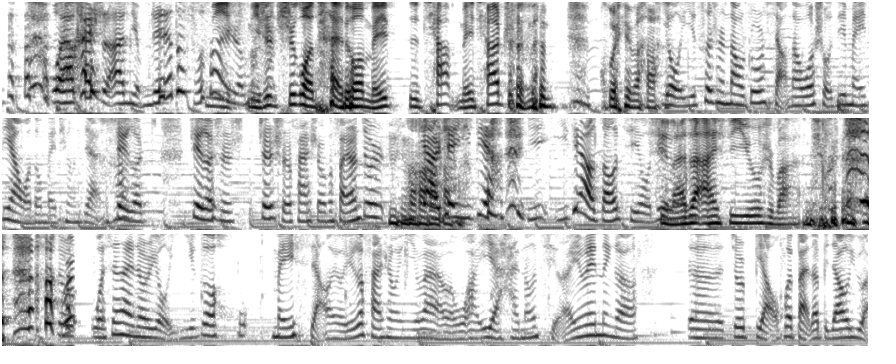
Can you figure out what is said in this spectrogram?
我要开始啊！你们这些都不算什么。你是吃过太多没就掐没掐准的亏吧？有一次是闹钟响到我手机没电，我都没听见。这个，这个是真实发生的。反正就是 第二天一定一一定要早起。我这个醒来在 ICU 是吧？就是我现在就是有一个呼没响，有一个发生意外了，我也还能起来，因为那个呃，就是表会摆的比较远，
